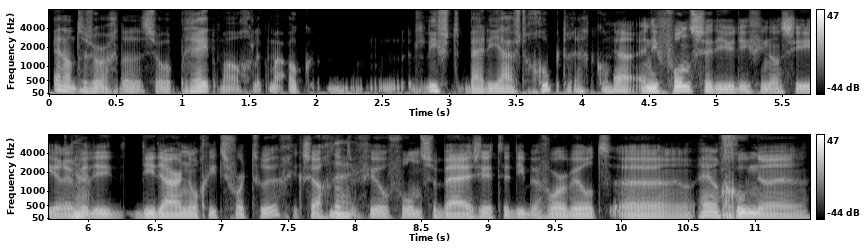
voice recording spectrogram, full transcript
En dan te zorgen dat het zo breed mogelijk, maar ook het liefst bij de juiste groep terechtkomt. Ja, en die fondsen die jullie financieren, ja. willen die, die daar nog iets voor terug? Ik zag nee. dat er veel fondsen bij zitten die bijvoorbeeld uh, een groene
